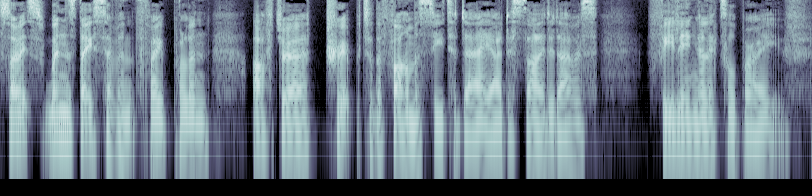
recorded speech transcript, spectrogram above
So it's Wednesday, 7th of April, and after a trip to the pharmacy today, I decided I was feeling a little brave,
